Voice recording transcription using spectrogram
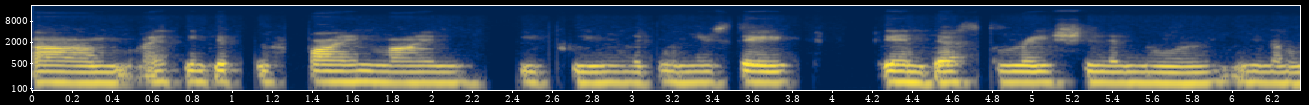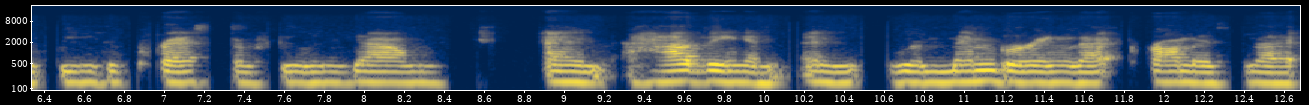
Um, I think it's a fine line between like when you say in desperation or you know being depressed or feeling down and having and, and remembering that promise that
